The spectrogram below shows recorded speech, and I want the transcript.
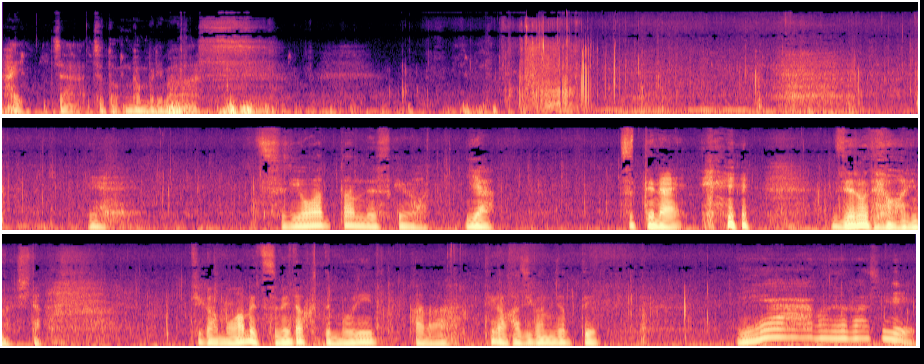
はい。じゃあちょっと頑張ります。ね釣り終わったんですけど。いや釣ってない。ゼロで終わりました。てかもう雨冷たくて無理かな。手がはじかんじゃって。いやー難しい。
